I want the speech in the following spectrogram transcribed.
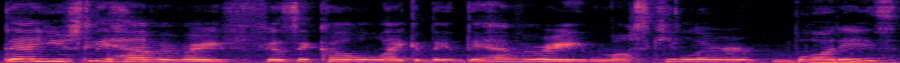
they usually have a very physical like they, they have very muscular bodies.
